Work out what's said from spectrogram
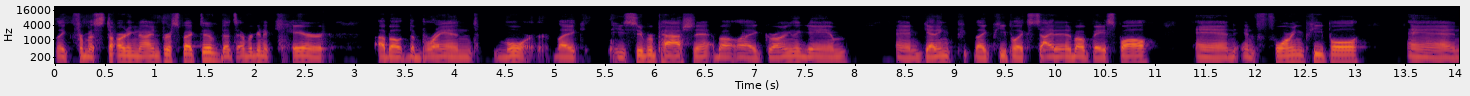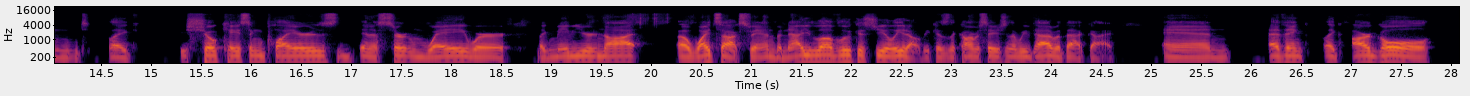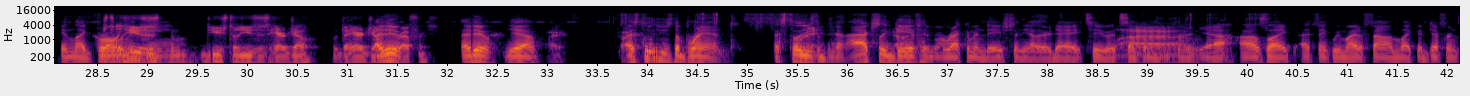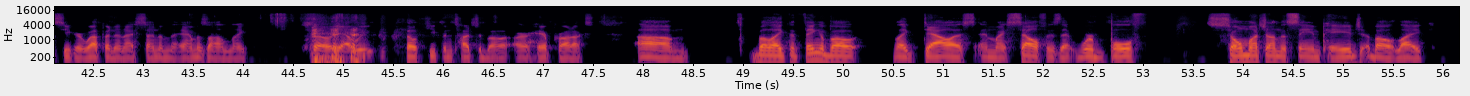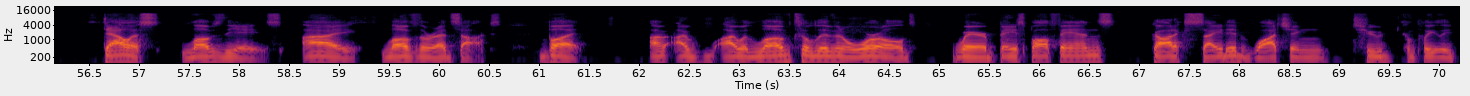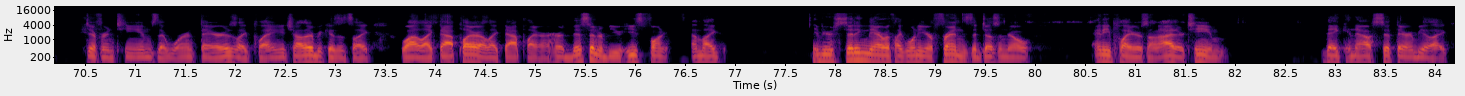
like from a starting nine perspective that's ever going to care about the brand more. Like he's super passionate about like growing the game and getting like people excited about baseball and informing people and like showcasing players in a certain way where like maybe you're not a White Sox fan, but now you love Lucas Giolito because of the conversation that we've had with that guy. And I think like our goal in like growing the uses- game, Do you still use his hair gel with the hair gel I do. reference? I do, yeah. I Fire. still use the brand. I still use the Brand. brand. I actually Got gave it. him a recommendation the other day too. It's something different. Yeah. I was like, I think we might have found like a different secret weapon and I sent him the Amazon link. So yeah, we still keep in touch about our hair products. Um, but like the thing about like Dallas and myself is that we're both so much on the same page about like Dallas loves the A's. I love the Red Sox, but I, I I would love to live in a world where baseball fans got excited watching two completely different teams that weren't theirs like playing each other because it's like well I like that player I like that player I heard this interview he's funny and like if you're sitting there with like one of your friends that doesn't know any players on either team they can now sit there and be like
